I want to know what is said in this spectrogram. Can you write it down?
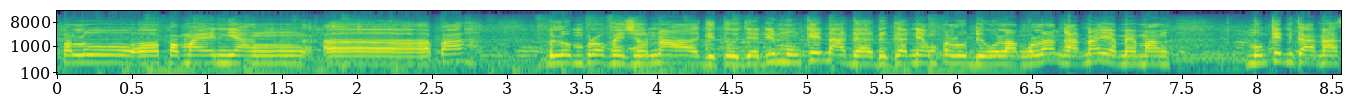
perlu uh, pemain yang uh, apa belum profesional gitu. Jadi mungkin ada adegan yang perlu diulang-ulang karena ya memang mungkin karena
